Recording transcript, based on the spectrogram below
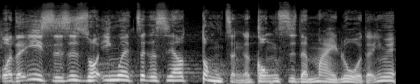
我的意思是说，因为这个是要动整个公司的脉络的，因为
